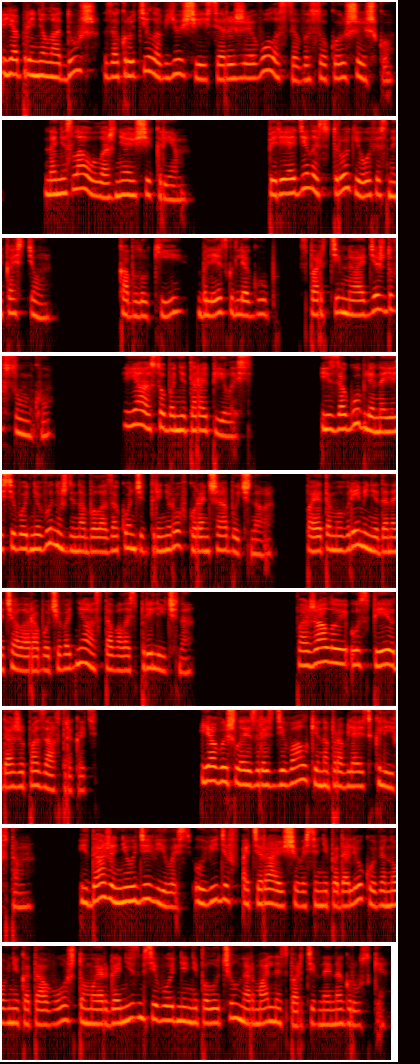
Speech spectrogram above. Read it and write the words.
Я приняла душ, закрутила вьющиеся рыжие волосы в высокую шишку, нанесла увлажняющий крем. Переоделась в строгий офисный костюм. Каблуки, блеск для губ, спортивную одежду в сумку. Я особо не торопилась. Из-за гоблина я сегодня вынуждена была закончить тренировку раньше обычного, поэтому времени до начала рабочего дня оставалось прилично. Пожалуй, успею даже позавтракать. Я вышла из раздевалки, направляясь к лифтам. И даже не удивилась, увидев отирающегося неподалеку виновника того, что мой организм сегодня не получил нормальной спортивной нагрузки.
